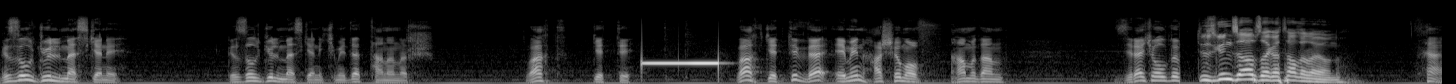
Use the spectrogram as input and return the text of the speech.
Qızılgül məskəni Qızılgül məskəni kimi də tanınır. Vaxt getdi. Vaxt getdi və Emin Haşimov hamıdan zirək oldu. Düzgün cavab Zaqatala rayonu. Hə.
